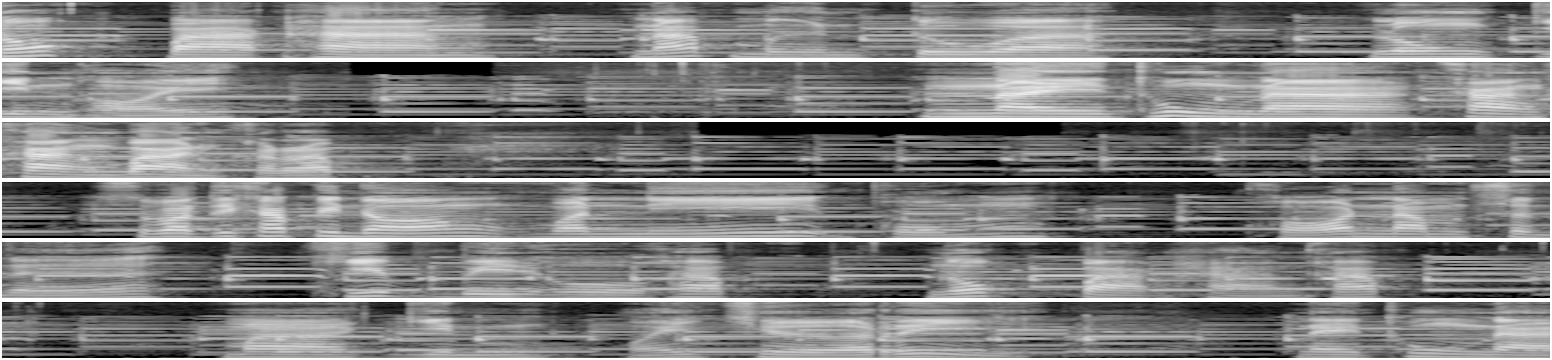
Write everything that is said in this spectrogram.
นกปากห่างนับหมื่นตัว ลงกินหอย ในทุ่งนาข้างๆบ้านครับ สวัสดีครับพี่น้องวันนี้ผมขอนำเสนอคลิปวิดีโอครับ นกปากห่างครับ มากินหอยเชอรี่ ในทุ่งนา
